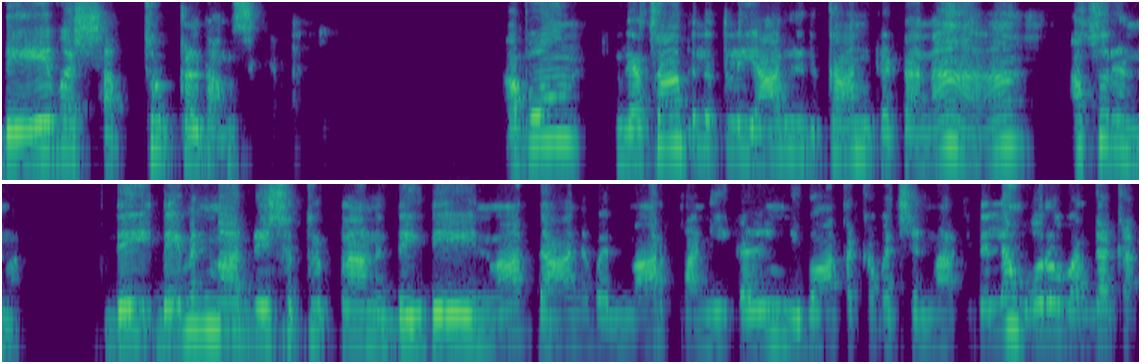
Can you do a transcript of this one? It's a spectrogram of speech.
தேவ சத்ருக்கள் தாமசிக்கிறார் அப்போ ரசாதலத்துல யாரு இருக்கான்னு கேட்டானா அசுரன்மார். தே தேவன்மாருடைய சத்ருக்களான தெய்தேயன்மார் தானவன்மார் பணிகள் நிவாத கவச்சன்மார் இதெல்லாம் ஓரோ வர்க்க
